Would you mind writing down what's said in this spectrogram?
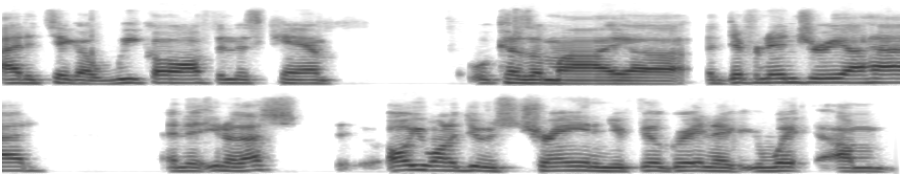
I had to take a week off in this camp because of my uh, a different injury I had, and it, you know that's all you want to do is train and you feel great and you wait. I'm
